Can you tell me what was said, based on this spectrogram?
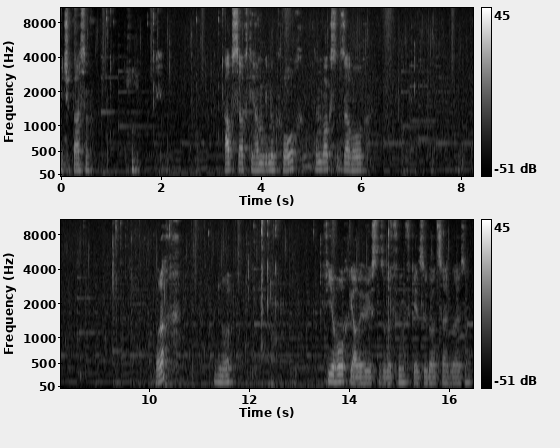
Wird schon passen. Hauptsache, die haben genug hoch, dann wachsen sie auch hoch. Oder? Ja. Vier hoch, glaube ich, höchstens, oder fünf geht sogar zeitweise.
